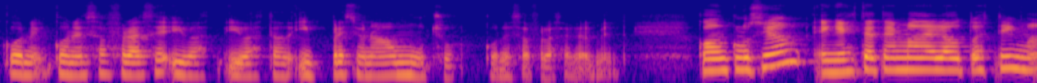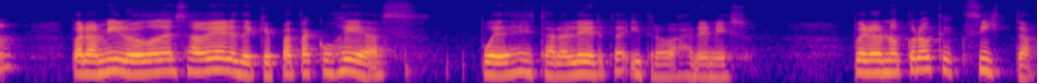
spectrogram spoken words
con, esa frase y, y, bastante, y presionaba mucho con esa frase realmente. Conclusión, en este tema de la autoestima, para mí luego de saber de qué pata cojeas, puedes estar alerta y trabajar en eso. Pero no creo que exista,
